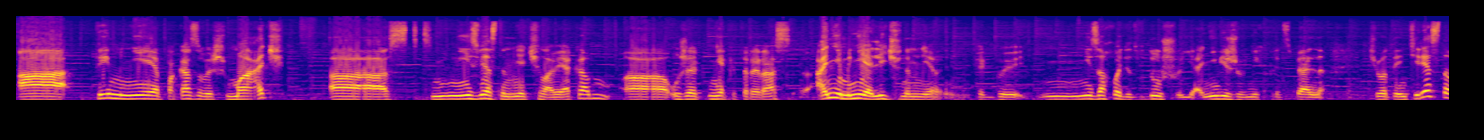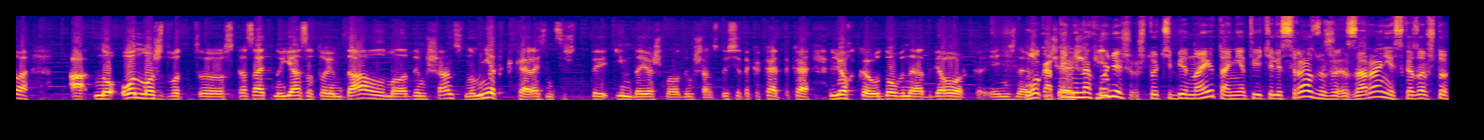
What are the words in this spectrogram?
А ты мне показываешь матч uh, с неизвестным мне человеком uh, уже некоторый раз. Они мне, лично мне, как бы не заходят в душу, я не вижу в них принципиально чего-то интересного, а, но он может вот э, сказать, ну я зато им дал молодым шанс, но мне-то какая разница, что ты им даешь молодым шанс. То есть это какая-то такая легкая, удобная отговорка. Я не знаю. Лок, а ты не находишь, что тебе на это они ответили сразу же, заранее, сказав, что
